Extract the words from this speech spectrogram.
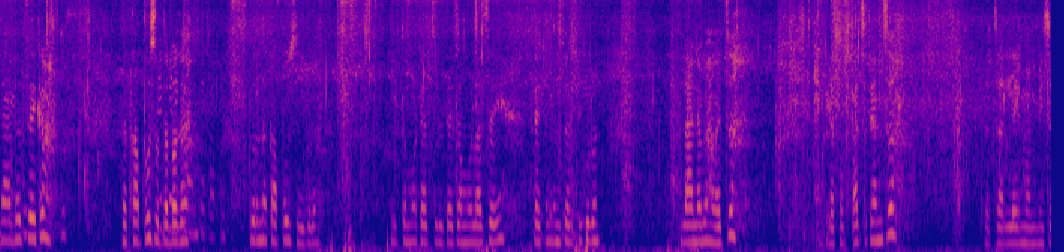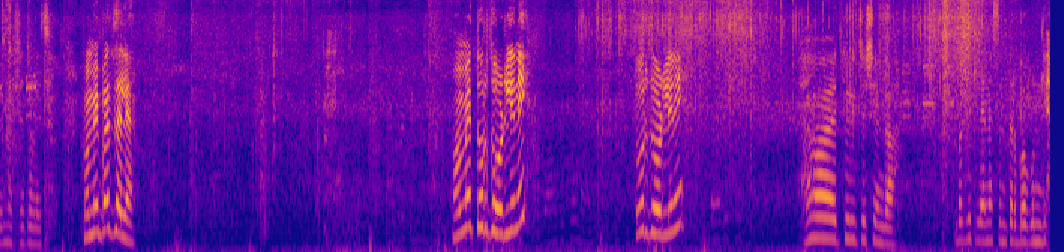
दादाचं आहे का? तर कापूस होता बघा. पूर्ण कापूस आहे इकडं. इथं मोठ्या चुलत्याच्या मुलाचं आहे. त्याच्यानंतर तिकडून लहान्या भावाचं इकडं पप्पाचं त्यांचं. तर चाललंय मम्मीचं मिरच्या तोडायचं. मम्मी बस झाल्या. मम्मी तूर जोडली नाही? तूर जोडली नाही? हाय तुरीच्या शेंगा. बघितल्या नसेल तर बघून घ्या.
